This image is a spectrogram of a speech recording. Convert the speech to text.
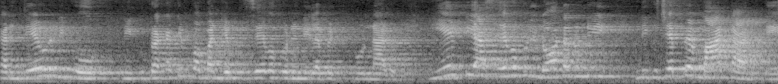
కానీ దేవుడు నీకు నీకు ప్రకటింపమని చెప్పి సేవకుని నిలబెట్టుకున్నాడు. ఏంటి ఆ సేవకుడి నోట నుండి నీకు చెప్పే మాట అంటే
